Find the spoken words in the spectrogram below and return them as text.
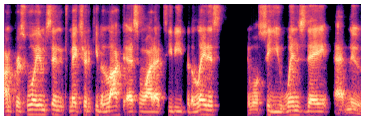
I'm Chris Williamson. Make sure to keep it locked to SNY.TV for the latest, and we'll see you Wednesday at noon.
